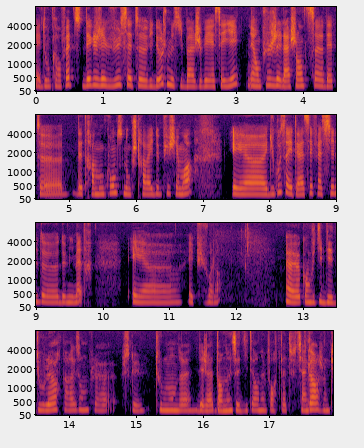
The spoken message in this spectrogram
et, donc en fait, dès que j'ai vu cette vidéo, je me suis dit bah je vais essayer. Et en plus j'ai la chance d'être euh, à mon compte, donc je travaille depuis chez moi. Et, euh, du coup ça a été assez facile de, de m'y mettre. Et, et puis voilà. Euh, quand vous dites des douleurs, par exemple, euh, puisque tout le monde, euh, déjà dans nos auditeurs, ne porte pas de soutien-gorge, donc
